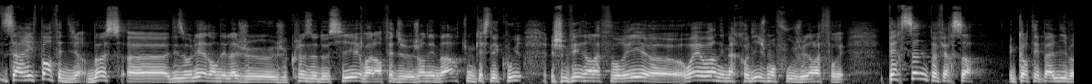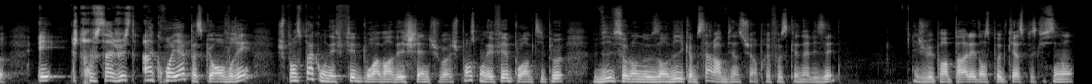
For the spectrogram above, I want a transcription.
ça arrive pas en fait de dire, boss, euh, désolé, attendez là je, close le dossier, voilà en fait j'en ai marre, tu me casses les couilles, je vais dans la forêt, euh, ouais ouais on est mercredi, je m'en fous, je vais dans la forêt. Personne peut faire ça quand t'es pas libre. Et je trouve ça juste incroyable parce qu'en vrai, je pense pas qu'on est fait pour avoir des chaînes, tu vois. Je pense qu'on est fait pour un petit peu vivre selon nos envies comme ça. Alors bien sûr, après, faut se canaliser. Et je vais pas en parler dans ce podcast parce que sinon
